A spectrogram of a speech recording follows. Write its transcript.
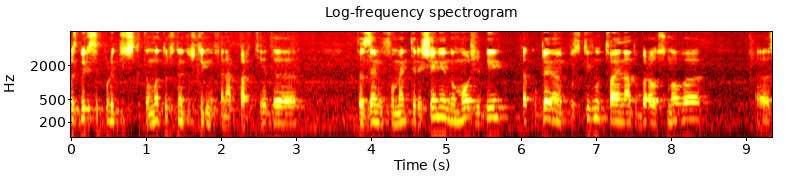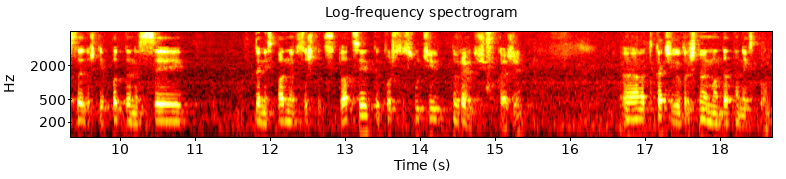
Разбира се, политическата мъдрост не достигна в една партия да, да вземе в момента решение, но може би, ако гледаме позитивно, това е една добра основа следващия път да не се да не изпаднем в същата ситуация. Какво ще се случи, времето ще покаже. А, така че ви връщаме мандата на изпълнен.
